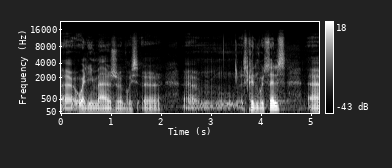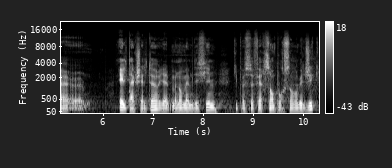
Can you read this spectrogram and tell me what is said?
euh, ou à l'image, euh, Screen Bruxelles, et le Tag Shelter, il y a maintenant même des films qui peuvent se faire 100% en Belgique.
